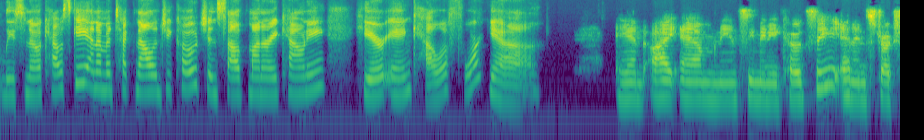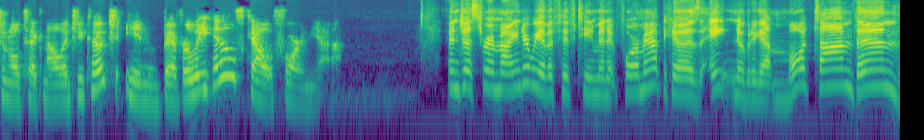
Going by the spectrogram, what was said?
Lisa Nowakowski, and I'm a technology coach in South Monterey County here in California. And I am Nancy Minicozzi, an instructional technology coach in Beverly Hills, California. And just a reminder, we have a 15 minute format because ain't nobody got more time than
